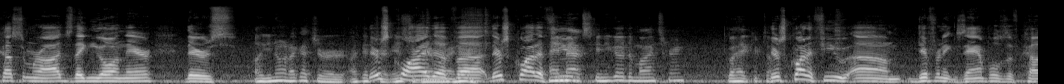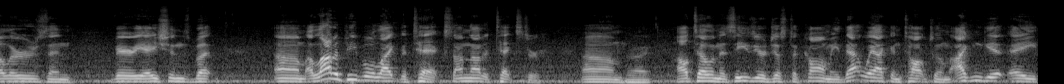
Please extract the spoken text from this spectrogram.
custom rods. They can go on there. There's Oh, you know what? I got your. I got there's your quite Instagram of right uh, there's quite a few. Hey Max, can you go to my screen? Go ahead, keep talking. There's quite a few um, different examples of colors and variations, but um, a lot of people like to text. I'm not a texter. Um, right. I'll tell them it's easier just to call me. That way I can talk to them. I can get a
